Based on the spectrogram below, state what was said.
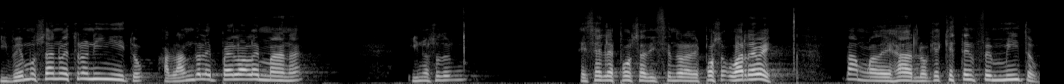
Y vemos a nuestro niñito hablándole pelo a la hermana y nosotros, esa es la esposa diciéndole al esposo, o al revés, vamos a dejarlo, que es que está enfermito.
